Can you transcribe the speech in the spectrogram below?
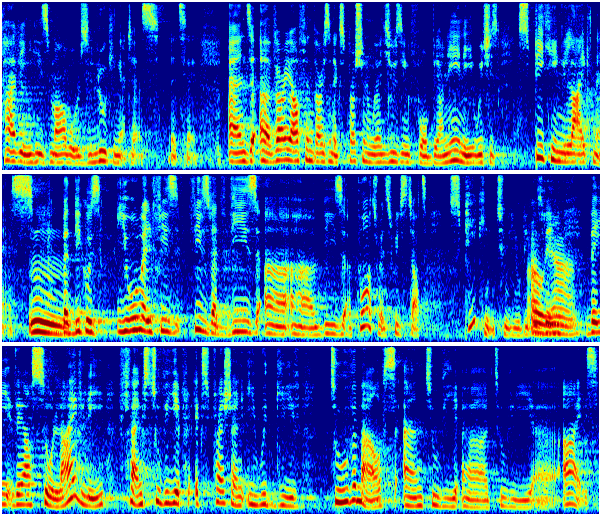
having his marbles looking at us, let's say. And uh, very often there is an expression we're using for Bernini, which is speaking likeness. But because you always feels, feels that these, uh, uh, these portraits will start speaking to you because Oh, they, yeah. they, they are so lively thanks to the expression he would give to the mouths and to the, uh, to the uh, eyes.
